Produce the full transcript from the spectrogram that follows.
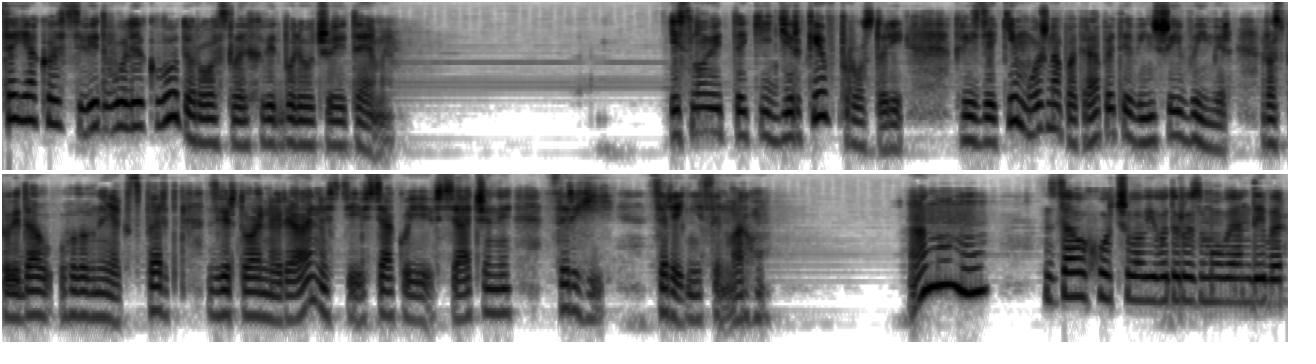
Це якось відволікло дорослих від болючої теми. Існують такі дірки в просторі, крізь які можна потрапити в інший вимір, розповідав головний експерт з віртуальної реальності і всякої всячини Сергій, середній син Марго. А ну ну, заохочував його до розмови Андибер.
